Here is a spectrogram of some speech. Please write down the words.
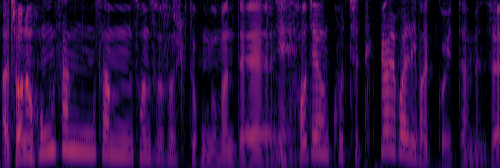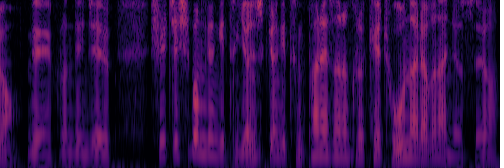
아, 저는 홍상삼 선수 소식도 궁금한데 예. 이 서재현 코치 특별 관리 받고 있다면서요? 네, 그런데 이제 실제 시범 경기 등 연습 경기 등판에서는 그렇게 좋은 활약은 아니었어요.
